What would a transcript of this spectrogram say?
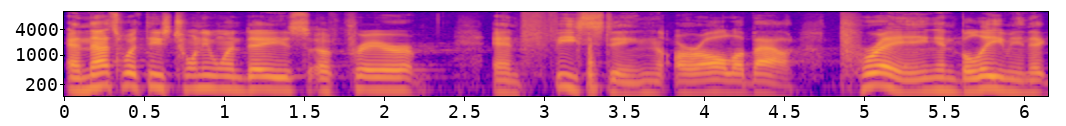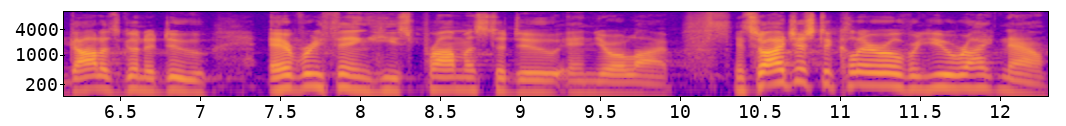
And that's what these 21 days of prayer and feasting are all about praying and believing that God is going to do everything He's promised to do in your life. And so I just declare over you right now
